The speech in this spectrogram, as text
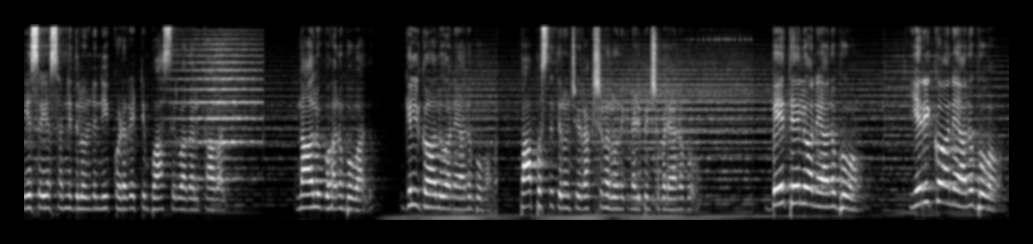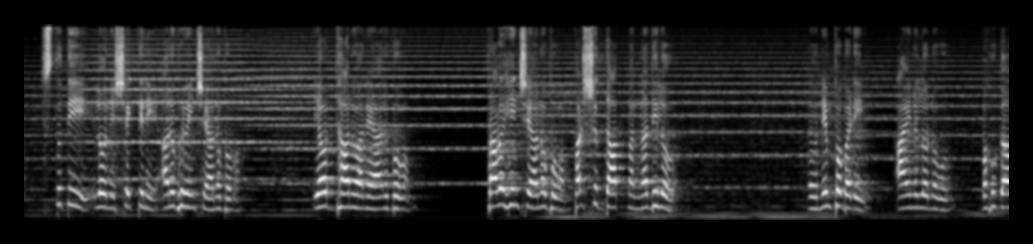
ఏసయ్య సన్నిధిలో నుండి నీకు కూడా రెట్టింపు ఆశీర్వాదాలు కావాలి. నాలుగు అనుభవాలు. గిల్గాలు అనే అనుభవం. పాపస్థితి నుంచి రక్షణలోనికి నడిపించబడే అనుభవం. బేతేలు అనే అనుభవం. ఎరికో అనే అనుభవం. స్థుతిలోని శక్తిని అనుభవించే అనుభవం. యోర్ధాను అనే అనుభవం. ప్రవహించే అనుభవం. పరిశుద్ధాత్మ నదిలో నువ్వు నింపబడి ఆయనలో నువ్వు బహుగా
